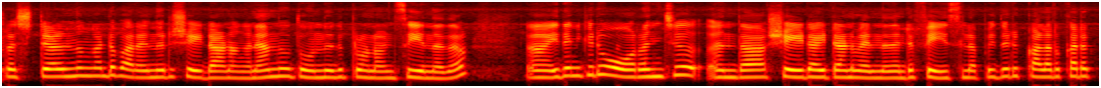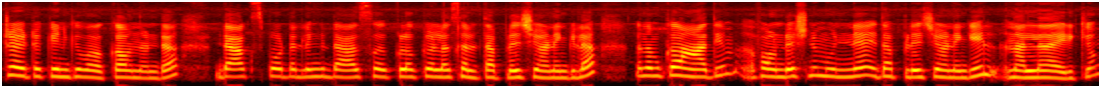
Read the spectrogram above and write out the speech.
ക്രിസ്റ്റൽ എന്നും കണ്ട് പറയുന്ന ഒരു ഷെയ്ഡാണ് അങ്ങനെയാണെന്ന് തോന്നുന്നു ഇത് പ്രൊണൗൺസ് ചെയ്യുന്നത്. ഇതെനിക്കൊരു ഓറഞ്ച് എന്താ ഷെയ്ഡായിട്ടാണ് വരുന്നത് എന്റെ ഫേസിൽ അപ്പോൾ ഇതൊരു കളർ കറക്റ്റായിട്ടൊക്കെ എനിക്ക് വർക്ക് ആവുന്നുണ്ട്. ഡാർക്ക് സ്പോട്ട് അല്ലെങ്കിൽ ഡാർക്ക് സർക്കിളൊക്കെ ഉള്ള സ്ഥലത്ത് അപ്ലൈ ചെയ്യുകയാണെങ്കിൽ നമുക്ക് ആദ്യം ഫൗണ്ടേഷന് മുന്നേ ഇത് അപ്ലൈ ചെയ്യുകയാണെങ്കിൽ നല്ലതായിരിക്കും.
